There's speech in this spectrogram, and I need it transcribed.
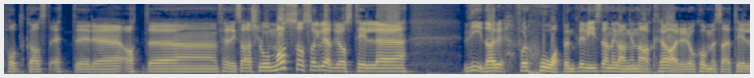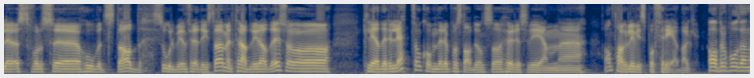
podkast etter eh, at uh, Fredrikstad slo Moss, og så gleder vi oss til uh, Vidar forhåpentligvis denne gangen da klarer å komme seg til Østfolds uh, hovedstad, solbyen Fredrikstad, med 30 grader. Så Kle dere lett og kom dere på stadion, så høres vi igjen eh, antageligvis på fredag. Apropos den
